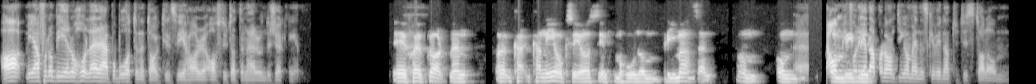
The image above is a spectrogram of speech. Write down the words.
Ja, men jag får nog be er att hålla er här på båten ett tag tills vi har avslutat den här undersökningen. Är självklart, men eh, kan, kan ni också ge oss information om Prima sen? Om, om, Eh, Ja, om vi får reda på någonting om henne ska vi naturligtvis tala om.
